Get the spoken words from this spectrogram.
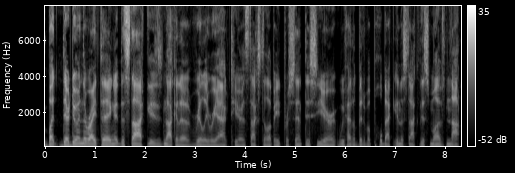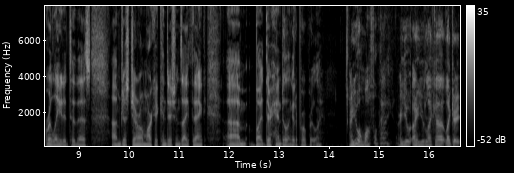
but they're doing the right thing. The stock is not going to really react here. The stock's still up 8% this year. We've had a bit of a pullback in the stock this month, not related to this, um, just general market conditions, I think. Um, but they're handling it appropriately. Are you a waffle guy? Are you are you like a like a?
